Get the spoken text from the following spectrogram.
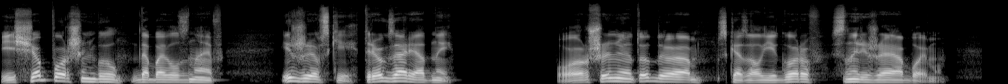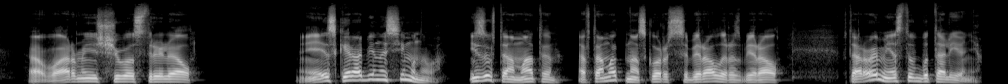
«Еще поршень был», — добавил Знаев. «Ижевский, трехзарядный». «Поршень — это да», — сказал Егоров, снаряжая обойму. «А в армии из чего стрелял?» «Из карабина Симонова. Из автомата. Автомат на скорость собирал и разбирал. Второе место в батальоне».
